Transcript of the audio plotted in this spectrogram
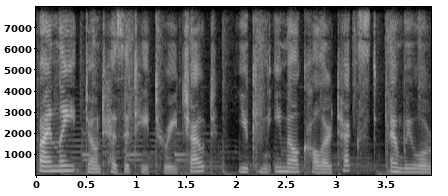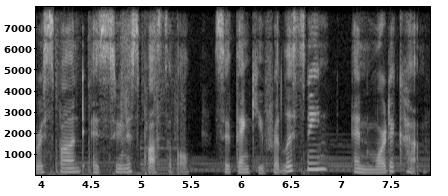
Finally, don't hesitate to reach out. You can email, call, or text, and we will respond as soon as possible. So thank you for listening, and more to come.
